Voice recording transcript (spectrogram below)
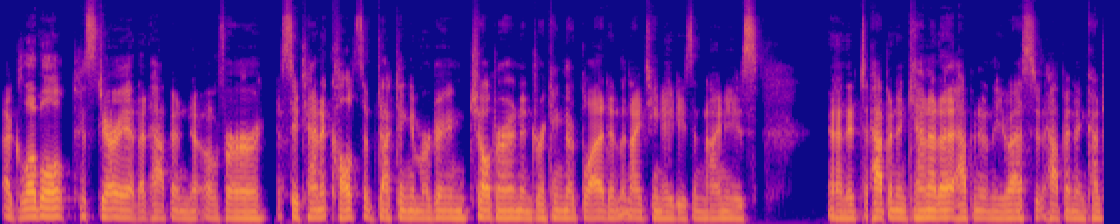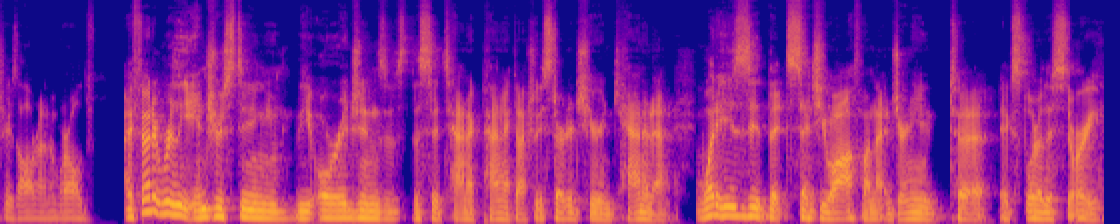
a global hysteria that happened over satanic cults abducting and murdering children and drinking their blood in the 1980s and 90s. And it happened in Canada, it happened in the US, it happened in countries all around the world. I found it really interesting the origins of the satanic panic actually started here in Canada. What is it that set you off on that journey to explore this story?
